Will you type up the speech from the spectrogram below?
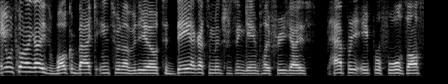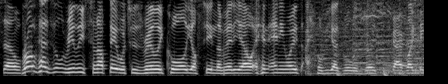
Hey, what's going on guys? Welcome back into another video. Today I got some interesting gameplay for you guys. Happy April Fools also. ROLVe has released an update which is really cool. You'll see in the video. And anyways, I hope you guys will enjoy. Subscribe, like, and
